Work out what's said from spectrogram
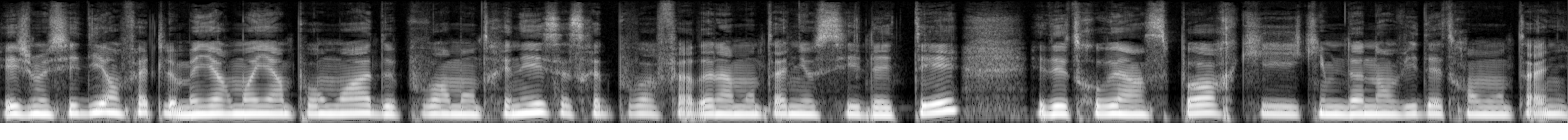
Et je me suis dit, en fait, le meilleur moyen pour moi de pouvoir m'entraîner, ce serait de pouvoir faire de la montagne aussi l'été et de trouver un sport qui, qui me donne envie d'être en montagne.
